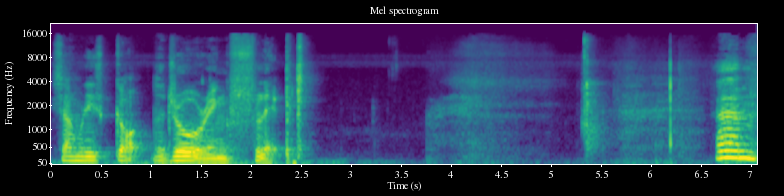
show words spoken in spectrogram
somebody's got the drawing flipped um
